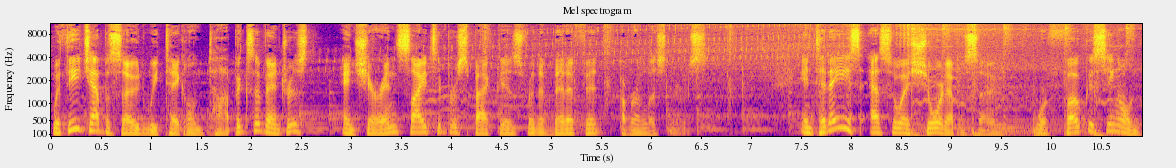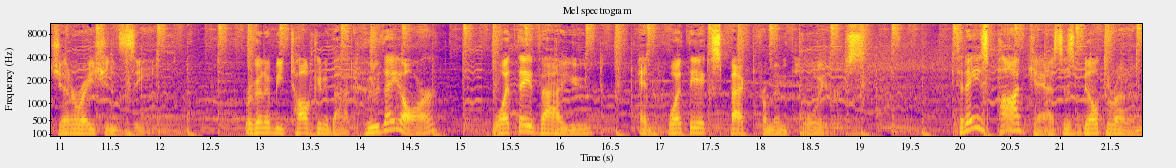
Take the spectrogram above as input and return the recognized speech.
With each episode, we take on topics of interest and share insights and perspectives for the benefit of our listeners. In today's SOS short episode, we're focusing on Generation Z. We're going to be talking about who they are, what they value, and what they expect from employers. Today's podcast is built around a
